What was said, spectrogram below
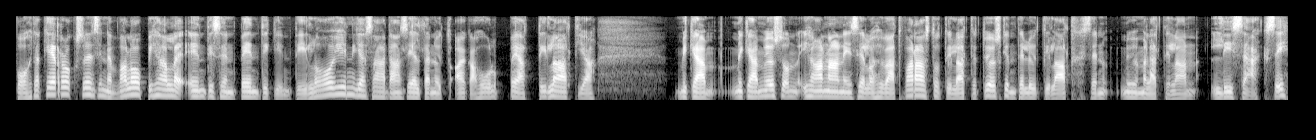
pohjakerrokseen sinne valopihalle entisen Pentikin tiloihin ja saadaan sieltä nyt aika hulppeat tilat ja mikä, mikä myös on ihanaa, niin siellä on hyvät varastotilat ja työskentelytilat sen myymälätilan lisäksi.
